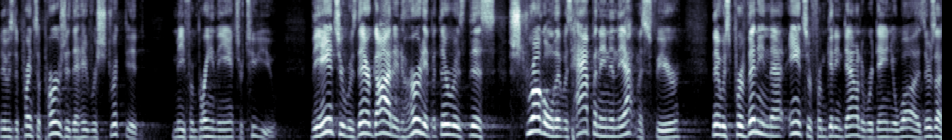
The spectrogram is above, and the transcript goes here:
it was the prince of Persia that had restricted me from bringing the answer to you. The answer was there, God had heard it, but there was this struggle that was happening in the atmosphere that was preventing that answer from getting down to where Daniel was. There's a,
